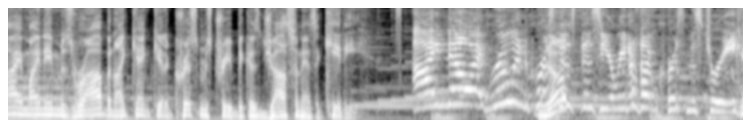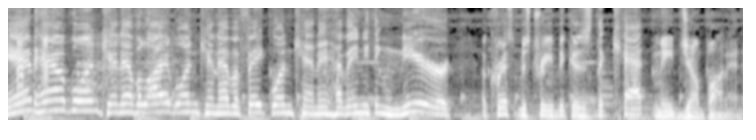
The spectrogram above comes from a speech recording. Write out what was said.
Hi, my name is Rob, and I can't get a Christmas tree because Jocelyn has a kitty. I know ruined Christmas Nope. this year. We don't have a Christmas tree. Can't have one, can't have a live one, can't have a fake one, can't have anything near a Christmas tree because the cat may jump on it.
